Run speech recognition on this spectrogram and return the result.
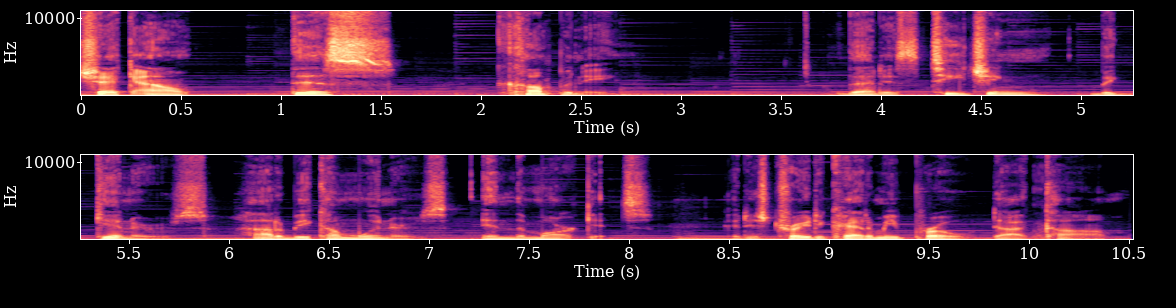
Check out this company that is teaching beginners how to become winners in the markets. It is tradeacademypro.com.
